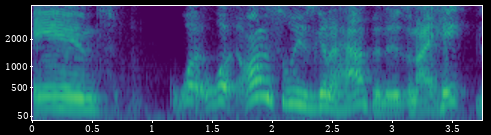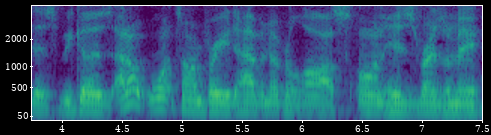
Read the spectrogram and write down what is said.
and what what honestly is going to happen is, and I hate this because I don't want Tom Brady to have another loss on his resume,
